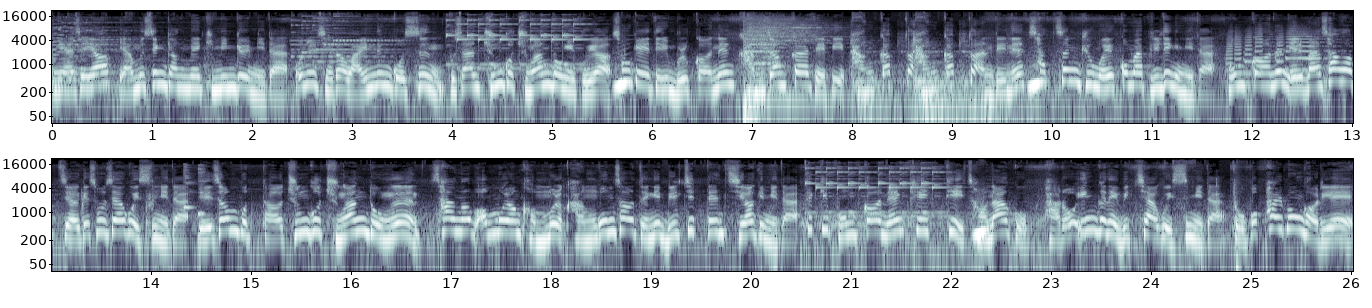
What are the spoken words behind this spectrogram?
안녕하세요. 야무진 경매 김민교입니다. 오늘 제가 와 있는 곳은 부산 중구 중앙동이고요. 소개해드린 물건은 감정가 대비 반값도 반값도 안 되는 4층 규모의 꼬마 빌딩입니다. 본건은 일반 상업 지역에 소재하고 있습니다. 예전부터 중구 중앙동은 상업 업무용 건물, 관공서 등이 밀집된 지역입니다. 특히 본건은 KT 전화국 바로 인근에 위치하고 있습니다. 도보 8분 거리에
